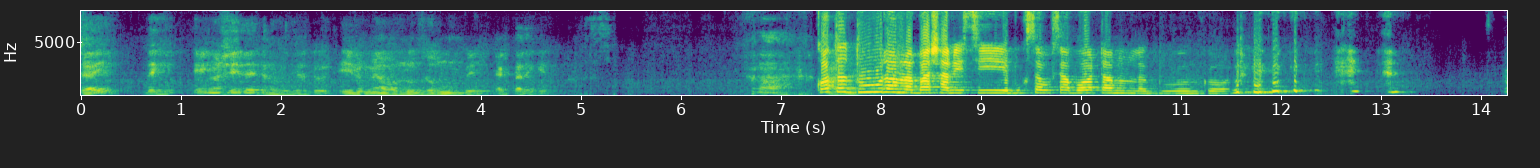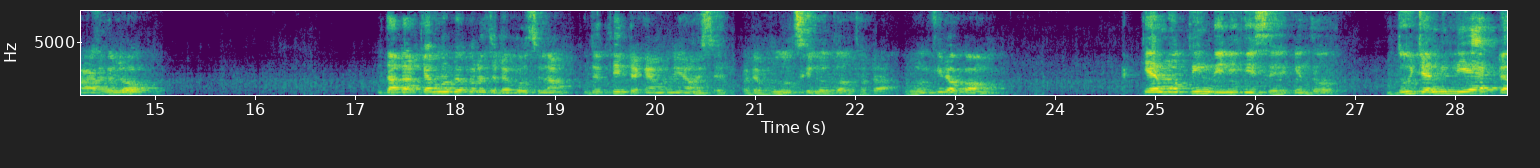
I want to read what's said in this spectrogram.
যাই দেখি এই মাসেই যাইতে হবে যেহেতু এই রুমে আবার লোকজন উঠবে এক তারিখে। কত দূর আমরা বাসা নিছি বুকসা বুকসা বড় টানন লাগবো আর হলো দাদার কেমন ব্যাপারে যেটা বলছিলাম, যে তিনটা কেমন নেওয়া হয়েছে ওটা ভুল ছিল তথ্যটা। ভুল কীরকম? কেমন তিন দিনই দিছে, কিন্তু দুইটা মিলিয়ে একটা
